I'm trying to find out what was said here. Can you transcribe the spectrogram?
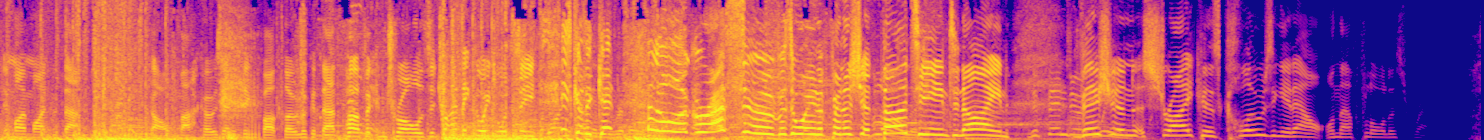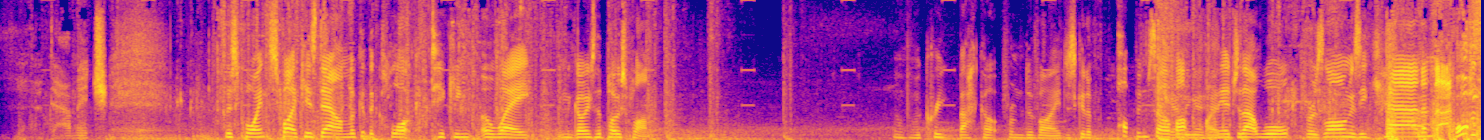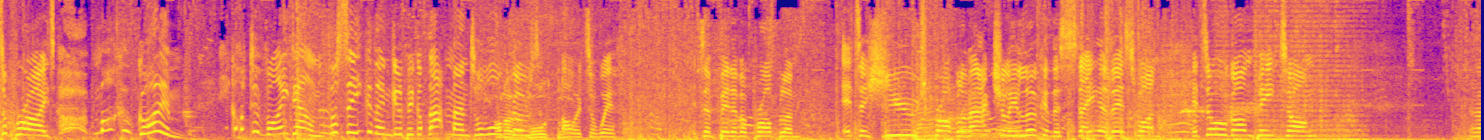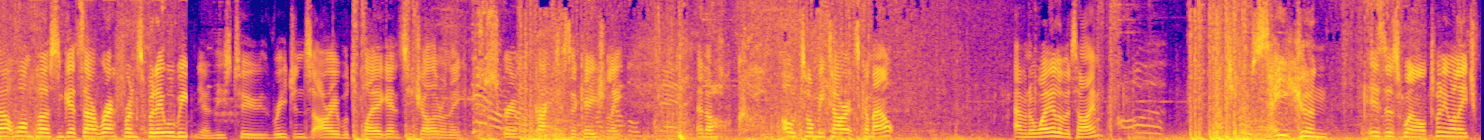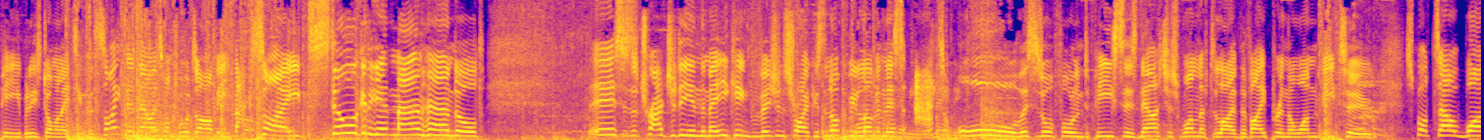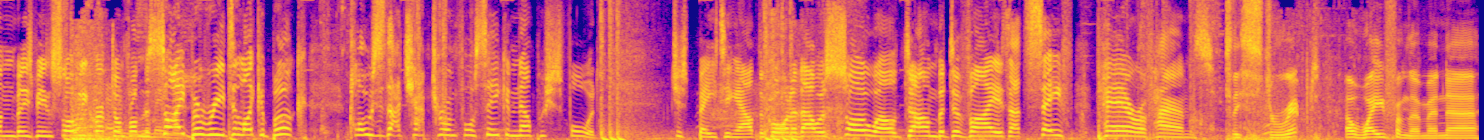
in my mind with that. Oh, Mako is anything but though. Look at that. Perfect control as they try and make their way towards C. He's going to get a little aggressive as a way to finish it. 13 to 9. Vision Strikers closing it out on that flawless round. Damage. At this point, Spike is down. Look at the clock ticking away. And going to the post plant. Of a creep back up from Divide. Just going to pop himself up on the edge of that wall for as long as he can. And that's Oh. the surprise. Marco got him. He got Divide down. Forsaken then going to pick up that mantle. Wall Oh, no, goes. Oh, it's a whiff. It's a bit of a problem. It's a huge problem, actually. Look at the state of this one. It's all gone Pete Tong. About one person gets that reference, but it will be, you know, these two regions are able to play against each other and they scrim and practice occasionally. And oh god, oh Tommy Turret's come out. Having a whale of a time. Actually, Forsaken is as well, 21 HP, but he's dominating the site, and now it's on towards RB. Backside, still gonna get manhandled. This is a tragedy in the making for Vision Strikers. They're not going to be loving this at all. This is all falling to pieces. Now it's just one left alive. The Viper in the 1v2. Spots out one, but he's being slowly crept on from the side. But reads it like a book. Closes that chapter on Forsaken and now pushes forward. Just baiting out the corner. That was so well done, but Devi is that safe pair of hands. Actually stripped away from them and uh,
